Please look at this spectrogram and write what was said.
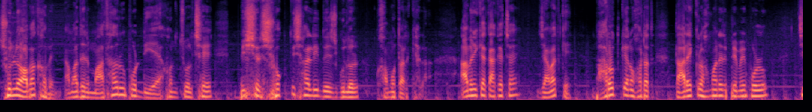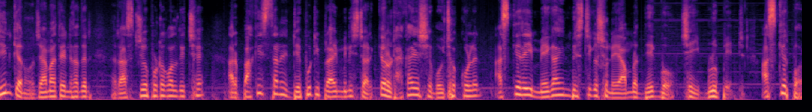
শুনলে অবাক হবেন, আমাদের মাথার উপর দিয়ে এখন চলছে বিশ্বের শক্তিশালী দেশগুলোর ক্ষমতার খেলা। আমেরিকা কাকে চায়? জামাতকে ভারত কেন হঠাৎ তারেক রহমানের প্রেমে পড়ল? চীন কেন জামায়াতের নেতাদের রাষ্ট্রীয় প্রোটোকল দিচ্ছে? আর পাকিস্তানের ডেপুটি প্রাইম মিনিস্টার কেন ঢাকায় এসে বৈঠক করলেন? আজকের এই মেগা ইনভেস্টিগেশনে আমরা দেখব সেই ব্লু আজকের পর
